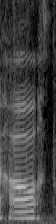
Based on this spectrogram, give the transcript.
好。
